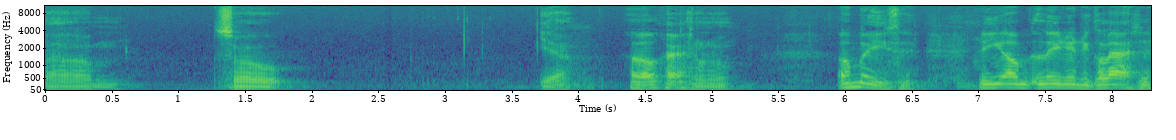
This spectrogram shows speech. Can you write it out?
Um, so, yeah, Oh, Okay. I don't know. Amazing. The young lady in the glasses.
